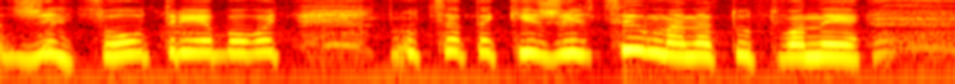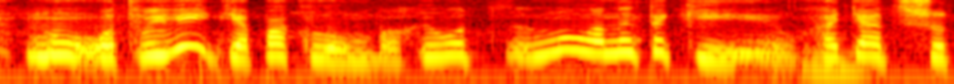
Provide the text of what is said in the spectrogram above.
от жильцов требовать. Ну, це такі жильці, в мене тут вони, ну, от ви бачите, по клумбах, і от, ну, вони такі, хочуть щось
